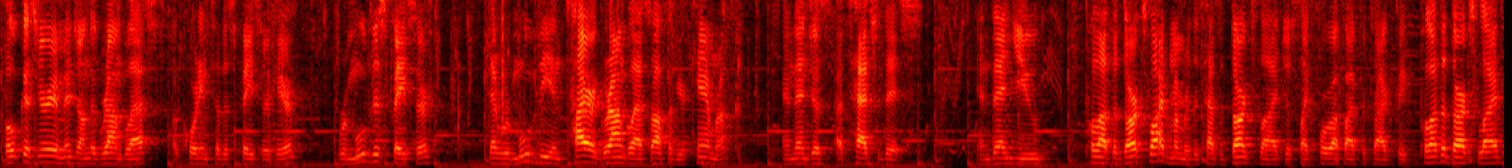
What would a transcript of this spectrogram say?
focus your image on the ground glass according to the spacer here, remove the spacer, then remove the entire ground glass off of your camera, and then just attach this. And then you pull out the dark slide. Remember, this has a dark slide, just like 4x5 photography. Pull out the dark slide,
